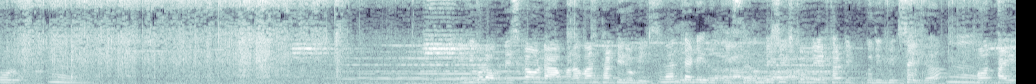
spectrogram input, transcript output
మూడు. ఇది కూడా ఒక discount offer one thirty rupees one thirty rupees twenty six twenty eight thirty కొద్దిగా big size Hmm. Four five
